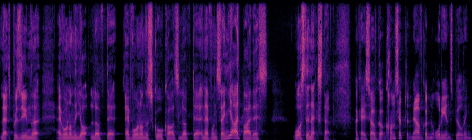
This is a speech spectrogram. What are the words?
Let's presume that everyone on the yacht loved it, everyone on the scorecards loved it, and everyone's saying, "Yeah, I'd buy this." What's the next step? Okay, so I've got concept. And now I've got an audience building.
